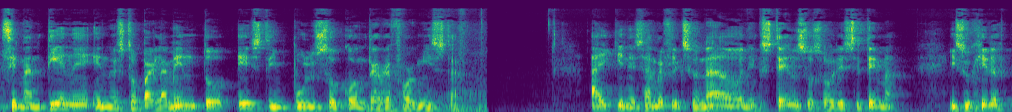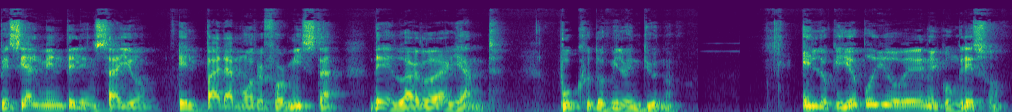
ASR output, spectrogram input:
se mantiene en nuestro Parlamento este impulso contrarreformista? Hay quienes han reflexionado en extenso sobre este tema y sugiero especialmente el ensayo el páramo reformista de Eduardo Dariant, PUC 2021. En lo que yo he podido ver en el Congreso,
